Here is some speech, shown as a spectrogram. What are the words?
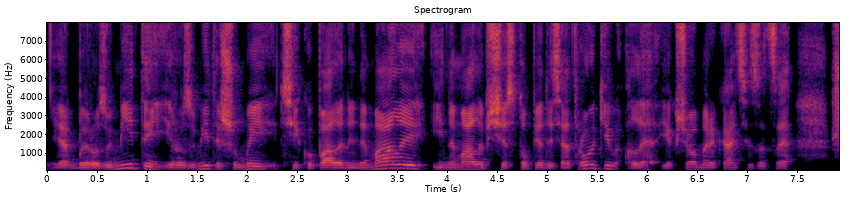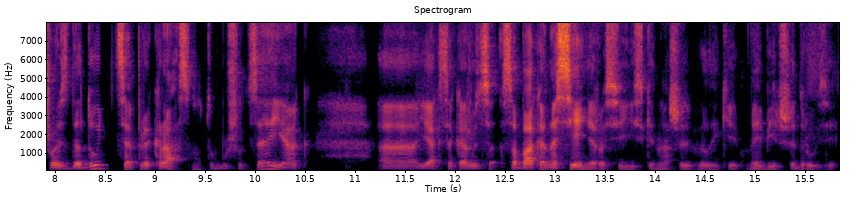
якби розуміти і розуміти, що ми ці копалини не мали і не мали б ще 150 років. Але якщо американці за це щось дадуть, це прекрасно, тому що це як, як це кажуть, собака на сіні російські, наші великі найбільші друзі.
